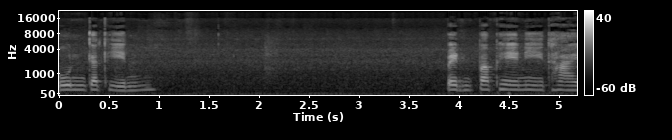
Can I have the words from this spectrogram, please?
บุญกระถิน เป็นประเพณีไทย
